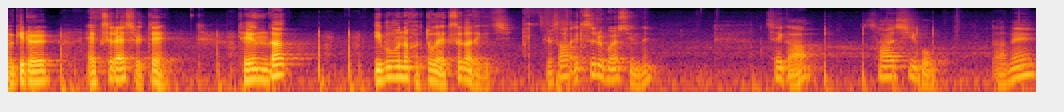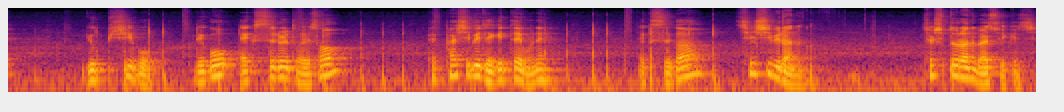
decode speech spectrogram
여기를 X를 했을 때 대응각 이 부분의 각도가 X가 되겠지. 그래서 X를 구할 수 있네. 세가 45, 그다음에 65 그리고 X를 더해서 180이 되기 때문에 X가 70이라는 거. 70도라는 걸 알 수 있겠지.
